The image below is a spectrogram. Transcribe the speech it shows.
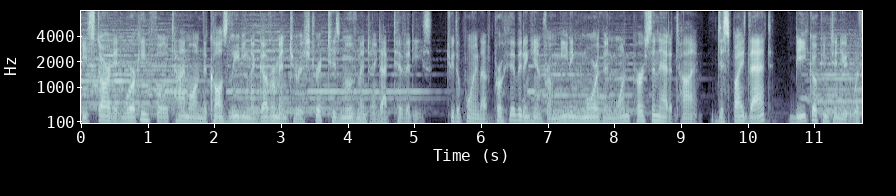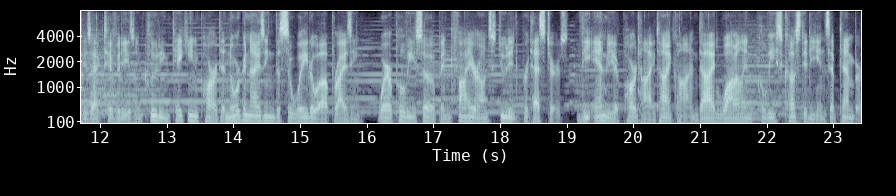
he started working full-time on the cause leading the government to restrict his movement and activities, to the point of prohibiting him from meeting more than one person at a time. Despite that, Biko continued with his activities including taking part in organizing the Soweto Uprising, where police opened fire on student protesters. The anti-apartheid icon died while in police custody in September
